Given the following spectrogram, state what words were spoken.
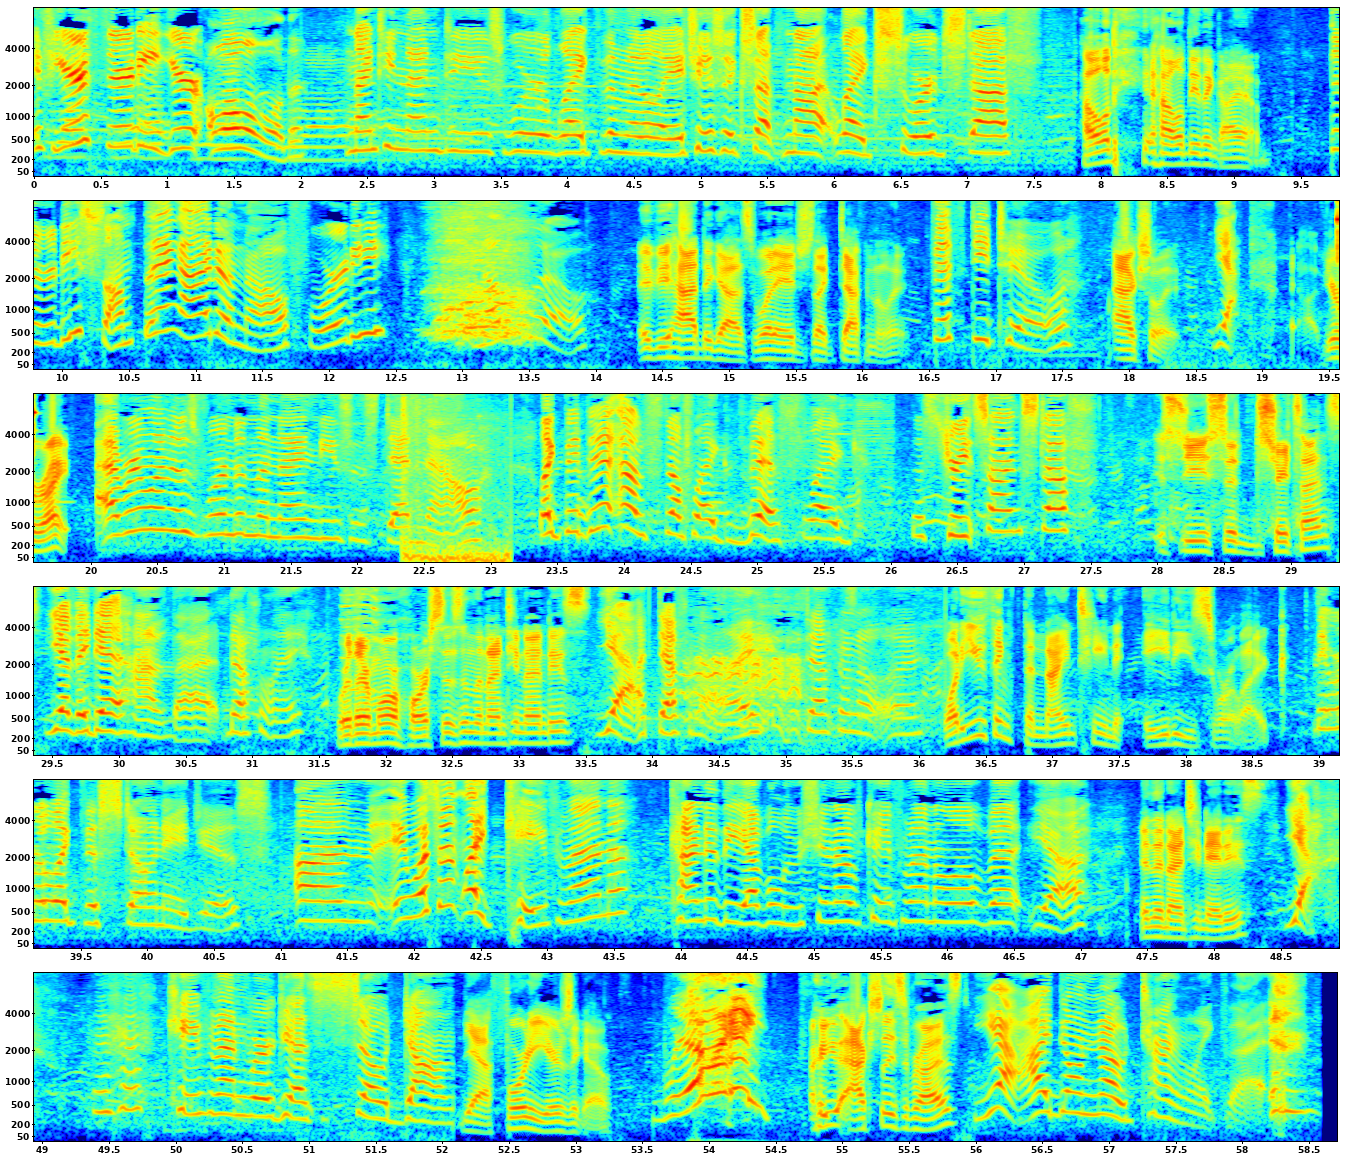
If you're 30, you're old. 1990s were like the Middle Ages, except not like sword stuff. How old? How old do you think I am? 30 something? I don't know. 40? No clue. If you had to guess, what age? Like definitely. 52. Actually, Yeah. you're right. Everyone who's born in the 90s is dead now. Like, they didn't have stuff like this, like the street sign stuff. So you said street signs? Yeah, they didn't have that, definitely. Were there more horses in the 1990s? Yeah, definitely. Definitely. What do you think the 1980s were like? They were like the Stone Ages. Um, it wasn't like cavemen, kind of the evolution of cavemen a little bit. Yeah. In the 1980s? Yeah. hmm Cavemen were just so dumb. Yeah, 40 years ago. Really? Are you actually surprised? Yeah, I don't know time like that.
